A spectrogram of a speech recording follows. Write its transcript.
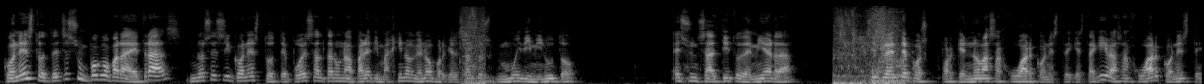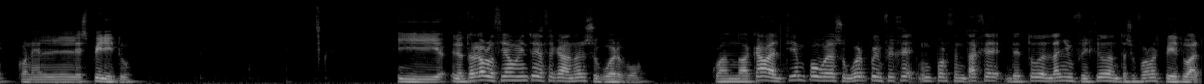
Con esto te echas un poco para detrás. No sé si con esto te puedes saltar una pared Imagino que no, porque el salto es muy diminuto. Es un saltito de mierda. Simplemente pues porque no vas a jugar con este que está aquí Vas a jugar con este, con el espíritu. Y le otorga velocidad de movimiento y hace que abandone su cuerpo. Cuando acaba el tiempo, vuelve a su cuerpo e inflige un porcentaje de todo el daño infligido durante su forma espiritual.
